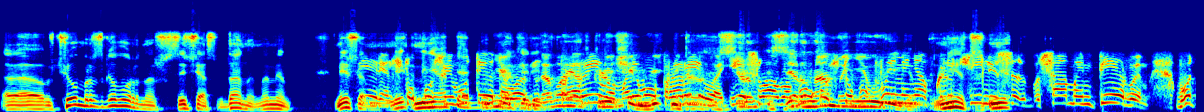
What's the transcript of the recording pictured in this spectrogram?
Э, в чем разговор наш сейчас, в данный момент? Миша, Уверен, что меня после вот этого нет, давай прорыва, отключим, моего прорыва, Зер, и слава зерна Богу, чтобы вы увидим. меня включили нет, нет. самым первым. Вот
